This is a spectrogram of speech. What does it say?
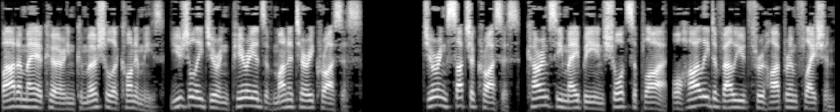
barter may occur in commercial economies, usually during periods of monetary crisis. During such a crisis, currency may be in short supply, or highly devalued through hyperinflation.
